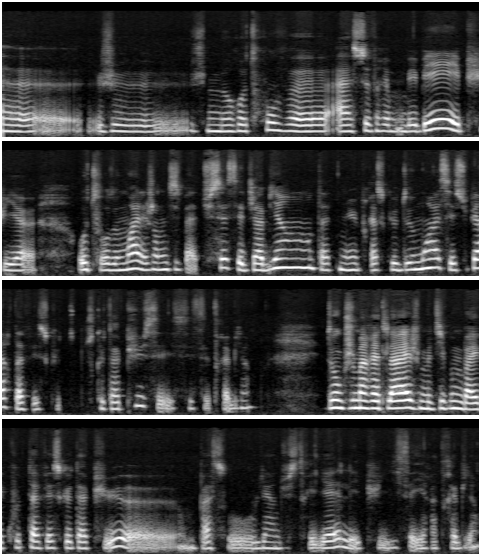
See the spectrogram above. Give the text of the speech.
Euh, je, me retrouve euh, à sevrer mon bébé et puis euh, autour de moi, les gens me disent bah, Tu sais, c'est déjà bien, tu as tenu presque deux mois, c'est super, tu fait ce que, ce que tu pu, c'est très bien. Donc je m'arrête là et je me dis Bon, bah écoute, tu as fait ce que tu as pu, on passe au lait industriel et puis ça ira très bien.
